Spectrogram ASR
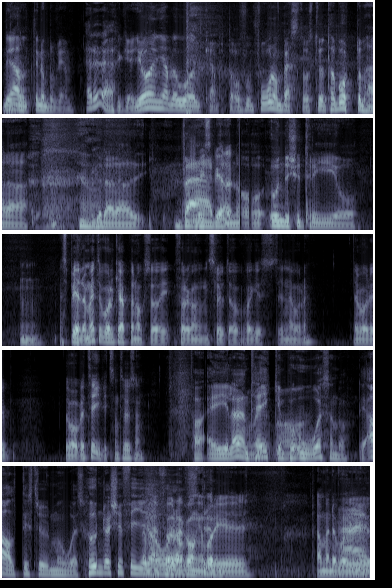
Det är Mm. alltid något problem, Är det det? tycker jag. Gör en jävla World Cup då och få, de bästa. Och ta bort de här... äh, Det där... äh, Världen och under 23 och... Mm. Spelade de inte World Cupen också i- förra gången i slutet av augusti, när var det? Eller var det... Det var väl tidigt som tusan? Fan, jag gillar den taken på. OS ändå. Det är alltid strul med OS. 124 Ja, men år förra av gången var det strul. ju... Ja men det var Nej, ju...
